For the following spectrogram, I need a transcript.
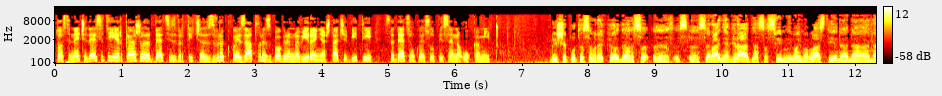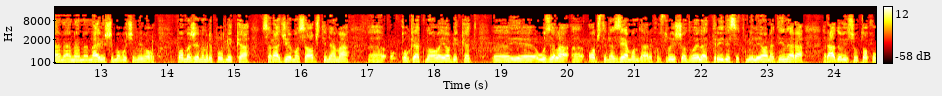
to se neće desiti jer kaže da deca iz vrtića Zvrk koji je zatvoren zbog renoviranja. Šta će biti sa decom koja su upisana u Kamičku? Više puta sam rekao da e, s- saradnja grada sa svim nivoima vlasti je na, na, na, na, na, na najvišem mogućem nivou. Pomaže nam Republika, sarađujemo sa opštinama, e, konkretno ovaj objekat e, je uzela e, opština Zemun da rekonstruiše, odvojila je 30 miliona dinara, radovi su u toku,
